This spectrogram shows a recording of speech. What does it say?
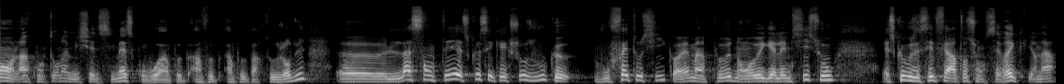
notamment l'incontournable Michel Simès, qu'on voit un peu, un peu, un peu partout aujourd'hui. Euh, la santé, est-ce que c'est quelque chose, vous, que vous faites aussi quand même un peu dans E égale M6 ou est-ce que vous essayez de faire attention? C'est vrai qu'il y en a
